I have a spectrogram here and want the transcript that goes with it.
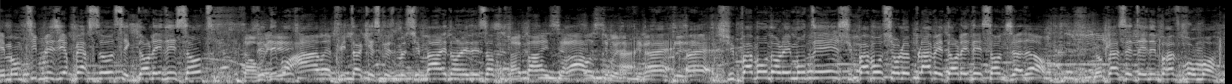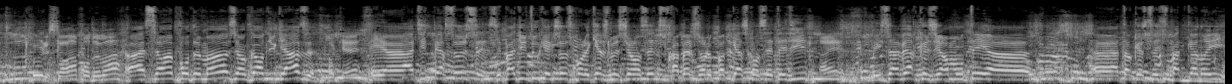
Et mon petit plaisir perso, c'est que dans les descentes, T'as j'ai envoyé des bons- Ah ouais, putain, qu'est-ce que je me suis marré dans les descentes. Ouais, pareil, c'est rare aussi. Moi, j'ai pris Ouais, plaisir. ouais, je suis pas bon dans les montées, je suis pas bon sur le plat, mais dans les descentes, j'adore. Donc là, c'était une épreuve pour moi. Cool, serein pour demain Ah, serein pour demain, j'ai encore du gaz. Ok. Et euh, à titre perso, c'est pas du tout quelque chose pour lequel je me suis lancé. Tu te rappelles sur le podcast qu'on s'était dit Ouais. Mais il s'avère que j'ai remonté, euh, euh, attends que je te dise pas de conneries,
